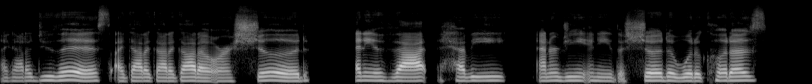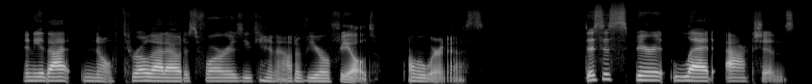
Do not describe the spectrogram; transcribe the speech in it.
I gotta do this, I gotta, gotta, gotta, or I should. Any of that heavy energy, any of the shoulda, woulda, couldas, any of that, no, throw that out as far as you can out of your field of awareness. This is spirit led actions.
